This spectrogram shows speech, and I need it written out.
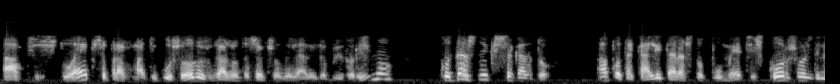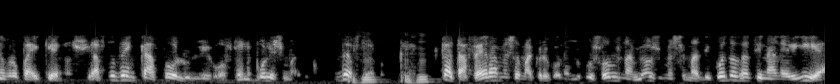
αύξησης του ΑΕΠ σε πραγματικούς όρους, βγάζοντας έξω δηλαδή τον πληθωρισμό, κοντά στο 6%. Από τα καλύτερα, στο πούμε έτσι, σκορ σε όλη την Ευρωπαϊκή Ένωση. Αυτό δεν είναι καθόλου λίγο. Αυτό είναι πολύ σημαντικό. Δεύτερον, καταφέραμε σε μακροοικονομικούς όρους να μειώσουμε σημαντικότατα την ανεργία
